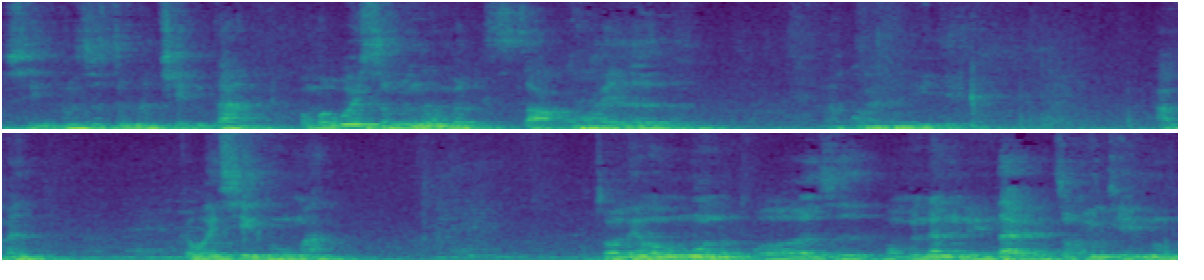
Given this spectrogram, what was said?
幸福是这么简单，我们为什么那么少快乐呢？要快乐一点。阿门。各位幸福吗？昨天我问问我儿子，我们那个年代有个综艺节目，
